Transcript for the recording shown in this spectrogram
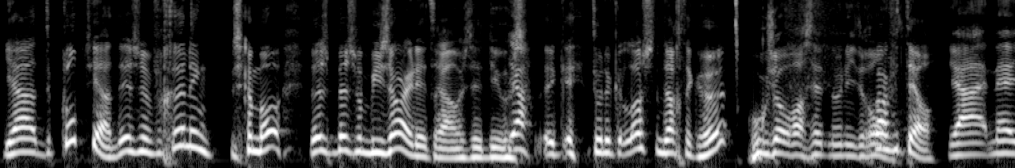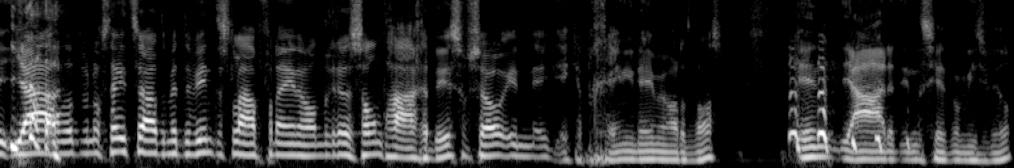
Ja, dat klopt ja. Dit is een vergunning. Dat is best wel bizar dit trouwens, dit nieuws. Ja. Ik, toen ik het las, dacht ik, huh? Hoezo was dit nog niet rond? Maar vertel. Ja, nee, ja, Ja. omdat we nog steeds zaten met de winterslaap van een of andere zandhagedis of zo. In, ik, ik heb geen idee meer wat het was. In, ja, dat interesseert me ook niet zoveel.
